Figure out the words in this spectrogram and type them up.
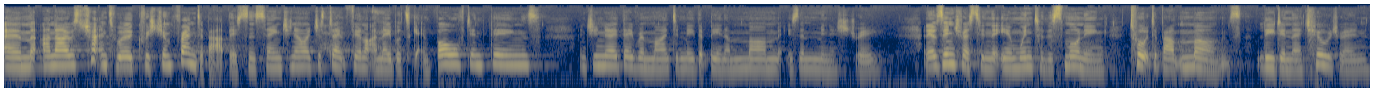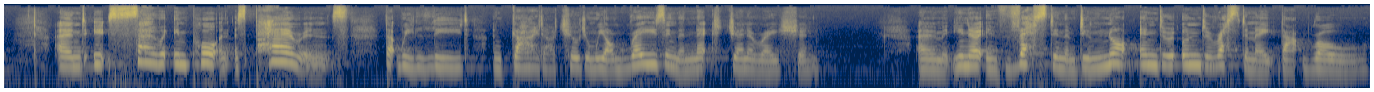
Um, and I was chatting to a Christian friend about this and saying, you know, I just don't feel like I'm able to get involved in things. And you know, they reminded me that being a mum is a ministry. And it was interesting that Ian Winter this morning talked about mums leading their children. And it's so important as parents that we lead and guide our children. We are raising the next generation. Um, you know, invest in them. Do not under, underestimate that role.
